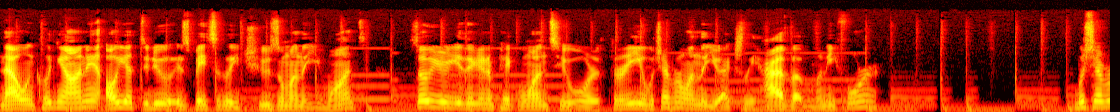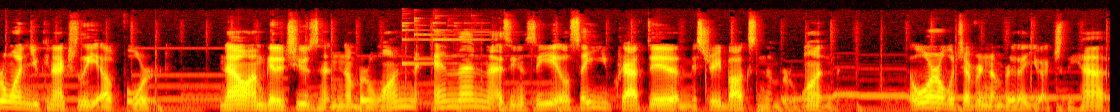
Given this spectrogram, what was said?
Now when clicking on it, all you have to do is basically choose the one that you want. So you're either going to pick one, two, or three, whichever one that you actually have uh, money for. Whichever one you can actually afford. Now I'm to choose number one, and then as you can see, it'll say you crafted a mystery box number one. Or whichever number that you actually have.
